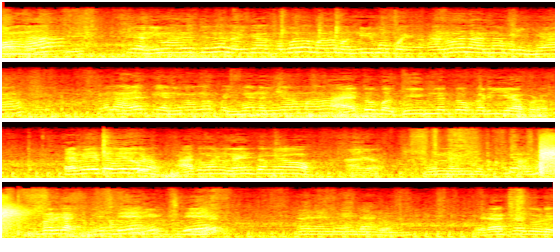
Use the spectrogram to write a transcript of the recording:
મારા પહેલી વારે છે ને નહીં જા ખબર? ને મારા મંદિરમાં પૈસા આનવા નાના પૈસા. અને પહેલી વારના પૈસા નહીં આ મારા. આ તો બધું એમને તો કરીએ આપણે. તમે તો હા તો મને લઈને તમે આવો. હું લઈને દો બરગા બે બે. રાખતા જોડે.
